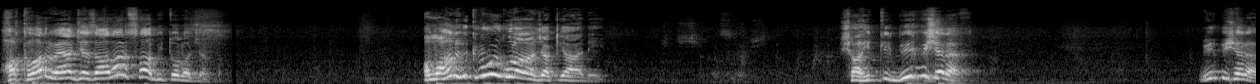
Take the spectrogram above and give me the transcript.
haklar veya cezalar sabit olacak. Allah'ın hükmü uygulanacak yani. Şahitlik büyük bir şeref. Büyük bir şeref.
